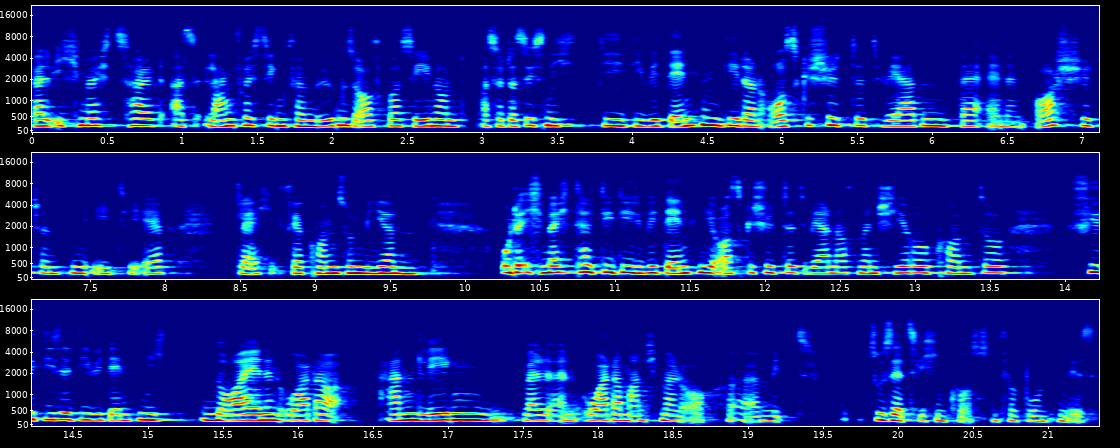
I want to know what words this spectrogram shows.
weil ich möchte es halt als langfristigen Vermögensaufbau sehen und also das ist nicht die Dividenden, die dann ausgeschüttet werden bei einem ausschüttenden ETF gleich verkonsumieren. Oder ich möchte halt die Dividenden, die ausgeschüttet werden auf mein Girokonto, für diese Dividenden nicht neu einen Order anlegen, weil ein Order manchmal auch äh, mit zusätzlichen Kosten verbunden ist.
